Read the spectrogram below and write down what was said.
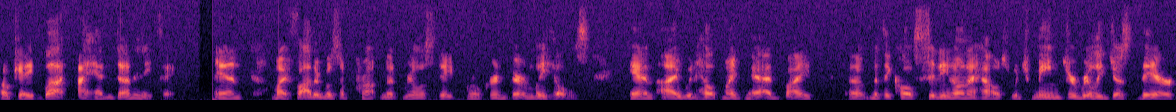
Okay, but I hadn't done anything. And my father was a prominent real estate broker in Beverly Hills, and I would help my dad by uh, what they call sitting on a house, which means you're really just there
